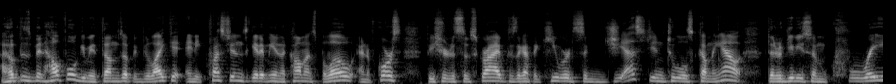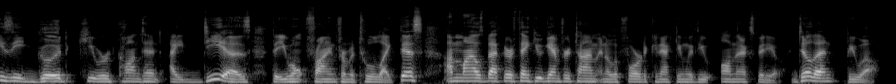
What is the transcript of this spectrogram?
I hope this has been helpful. Give me a thumbs up if you liked it. Any questions, get at me in the comments below. And of course, be sure to subscribe because I got the keyword suggestion tools coming out that'll give you some crazy good keyword content ideas that you won't find from a tool like this. I'm Miles Beckler. Thank you again for your time, and I look forward to connecting with you on the next video. Until then, be well.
